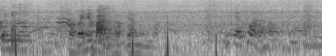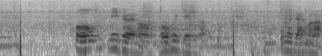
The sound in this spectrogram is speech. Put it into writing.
เป็นขอไปในบ้านครับแป๊บหนึงครับมีเจ้าคนเหรอครับโอ้มีเธอเหรอโอ้คือเจ็ดครับเมื่ออาจารย์มาหลับ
